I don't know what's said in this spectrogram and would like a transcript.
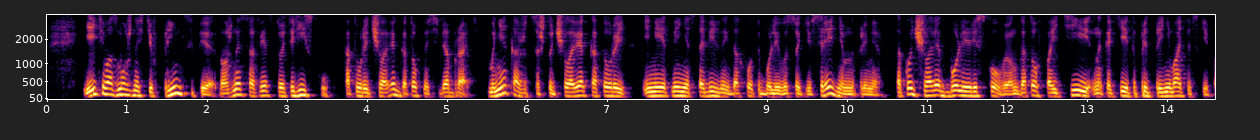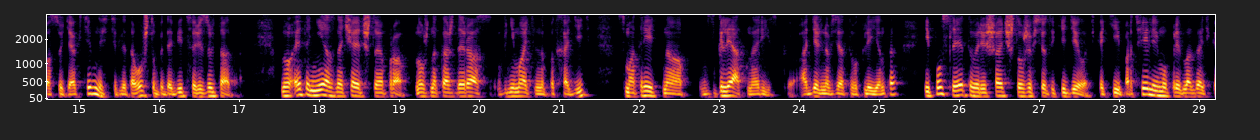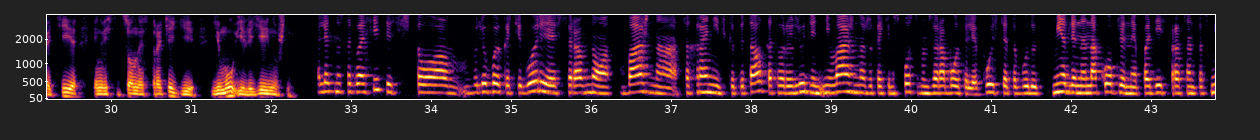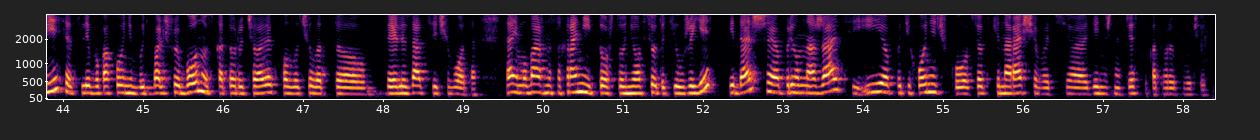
И эти возможности в принципе должны соответствовать риску, который человек готов на себя брать. Мне кажется, что человек, который имеет менее стабильный доход и более высокий в среднем, например, такой человек более рисковый. Он готов пойти на какие-то предпринимательские, по сути, активности для того, чтобы добиться результата. Но это не означает, что я прав. Нужно каждый раз внимательно подходить, смотреть на взгляд на риск отдельно взятого клиента и после этого решать, что же все-таки делать, какие портфели ему предлагать, какие инвестиционные стратегии ему или ей нужны. Олег, ну согласитесь, что в любой категории все равно важно сохранить капитал, который люди, неважно уже каким способом заработали, пусть это будут медленно накопленные по 10% в месяц, либо какой-нибудь большой бонус, который человек получил от э, реализации чего-то. Да, ему важно сохранить то, что у него все-таки уже есть, и дальше приумножать и потихонечку все-таки наращивать э, денежные средства, которые получили.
